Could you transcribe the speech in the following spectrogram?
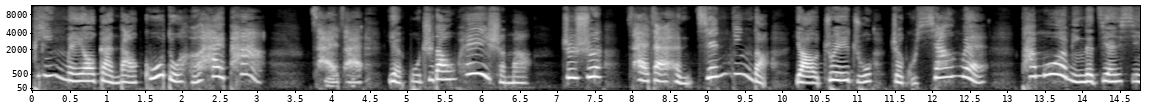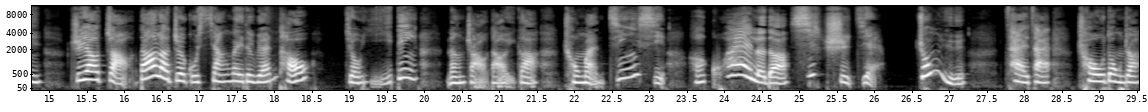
并没有感到孤独和害怕。菜菜也不知道为什么，只是菜菜很坚定的要追逐这股香味。他莫名的坚信，只要找到了这股香味的源头，就一定能找到一个充满惊喜和快乐的新世界。终于，菜菜抽动着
